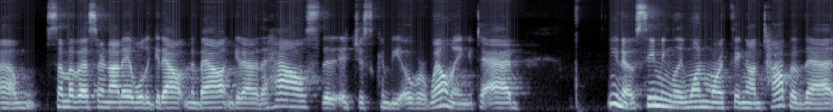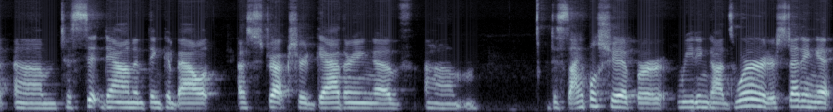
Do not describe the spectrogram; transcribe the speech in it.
um, some of us are not able to get out and about and get out of the house that it just can be overwhelming to add you know, seemingly one more thing on top of that, um, to sit down and think about a structured gathering of um, discipleship or reading God's word or studying it,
